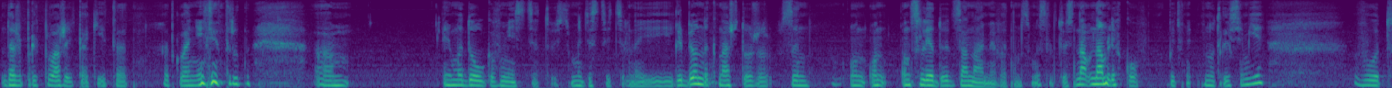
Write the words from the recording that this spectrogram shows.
даже предположить какие-то отклонения трудно. И мы долго вместе. То есть мы действительно... И ребенок наш тоже, сын, он, он, он следует за нами в этом смысле. То есть нам, нам легко быть внутри семьи. Вот.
